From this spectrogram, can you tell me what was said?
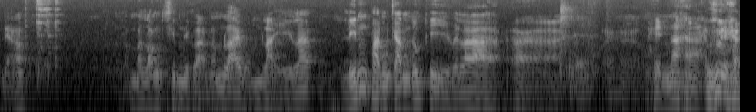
เดี๋ยวเรา มาลองชิมดีกว่าน้ำลายผมไหลแล้ว ลิ้นพันกันทุกทีเวลาอ่าเห็นอาหารเนี่ย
